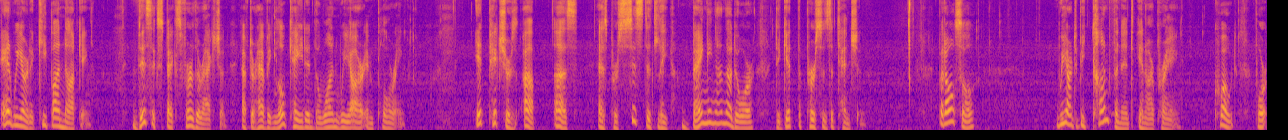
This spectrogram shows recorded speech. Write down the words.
And we are to keep on knocking. This expects further action after having located the one we are imploring it pictures up us as persistently banging on the door to get the person's attention. But also, we are to be confident in our praying. Quote, For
